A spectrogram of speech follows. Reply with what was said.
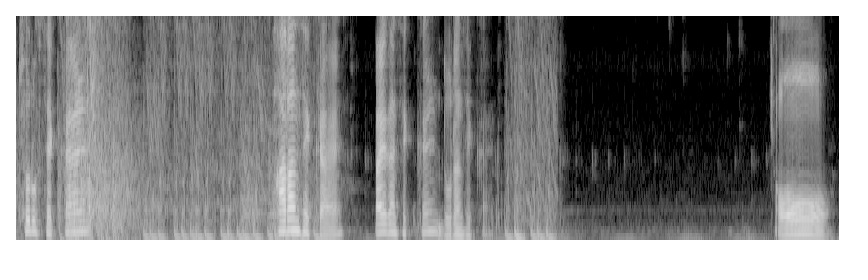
초록 색깔, 파란 색깔, 빨간 색깔, 노란 색깔. 오.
